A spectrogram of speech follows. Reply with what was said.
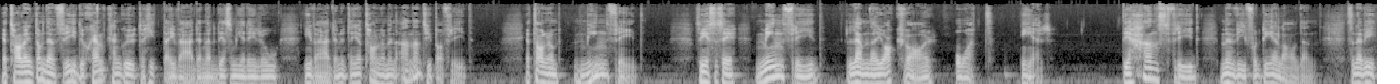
Jag talar inte om den frid du själv kan gå ut och hitta i världen. Eller det som ger dig ro i världen. Utan jag talar om en annan typ av frid. Jag talar om min frid. Så Jesus säger, min frid lämnar jag kvar åt er. Det är hans frid, men vi får del av den. Så när vi,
